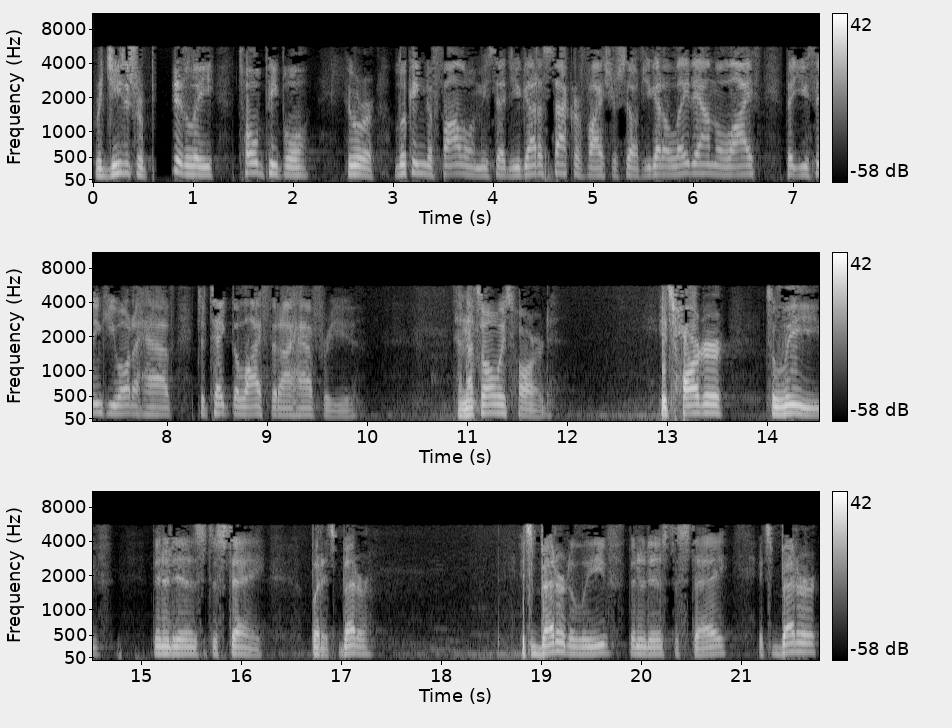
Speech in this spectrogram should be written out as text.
when Jesus repeatedly told people who were looking to follow him, he said, You got to sacrifice yourself. You got to lay down the life that you think you ought to have to take the life that I have for you. And that's always hard. It's harder to leave than it is to stay, but it's better. It's better to leave than it is to stay. It's better.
